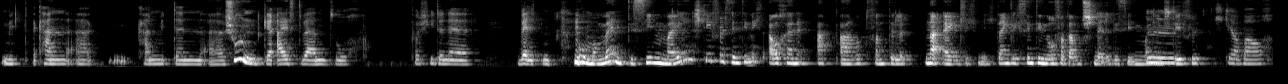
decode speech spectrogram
mit, kann, äh, kann mit den äh, Schuhen gereist werden durch verschiedene Welten. Oh, Moment, die sieben Meilenstiefel, sind die nicht auch eine Abart von Tele... Na, eigentlich nicht. Eigentlich sind die nur verdammt schnell, die sieben Meilenstiefel. Ich glaube auch.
